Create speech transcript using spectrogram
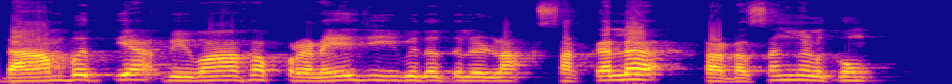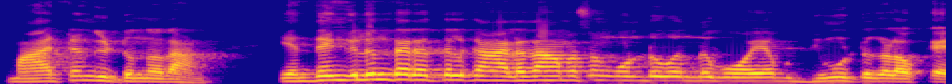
ദാമ്പത്യ വിവാഹ പ്രണയ ജീവിതത്തിലുള്ള സകല തടസ്സങ്ങൾക്കും മാറ്റം കിട്ടുന്നതാണ്. എന്തെങ്കിലും തരത്തിൽ കാലതാമസം കൊണ്ടുവന്നു പോയ ബുദ്ധിമുട്ടുകളൊക്കെ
